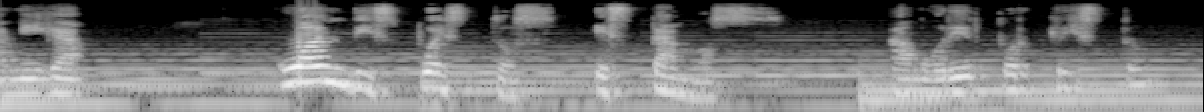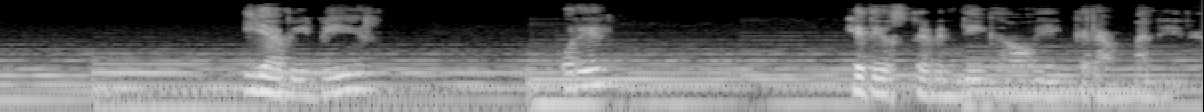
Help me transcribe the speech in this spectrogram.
amiga, ¿cuán dispuestos estamos a morir por Cristo y a vivir por Él? Que Dios te bendiga hoy en gran manera.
